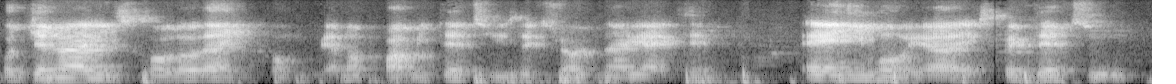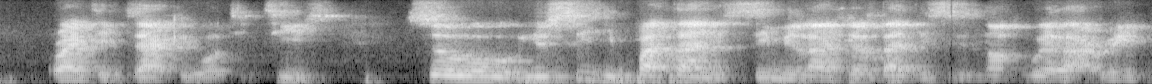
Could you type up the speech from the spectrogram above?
but generally it's called other income. We are not permitted to use extraordinary item anymore. You are expected to write exactly what it is. So you see the pattern is similar, just that this is not well arranged.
